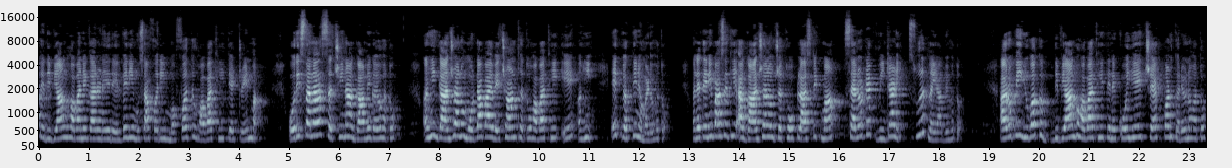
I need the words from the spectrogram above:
તે દિવ્યાંગ હોવાને કારણે રેલવેની મુસાફરી મફત હોવાથી તે ટ્રેનમાં ઓરિસ્સાના સચીના ગામે ગયો હતો. અહીં ગાંજાનું મોટા પાયે વેચાણ થતું હોવાથી એ અહીં એક વ્યક્તિને મળ્યો હતો. અને તેની પાસેથી આ ગાંજાનો જથ્થો પ્લાસ્ટિકમાં સેલોટેપ વીંટાળી સુરત લઈ આવ્યો હતો. આરોપી યુવક દિવ્યાંગ હોવાથી તેને કોઈએ ચેક પણ કર્યો ન હતો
